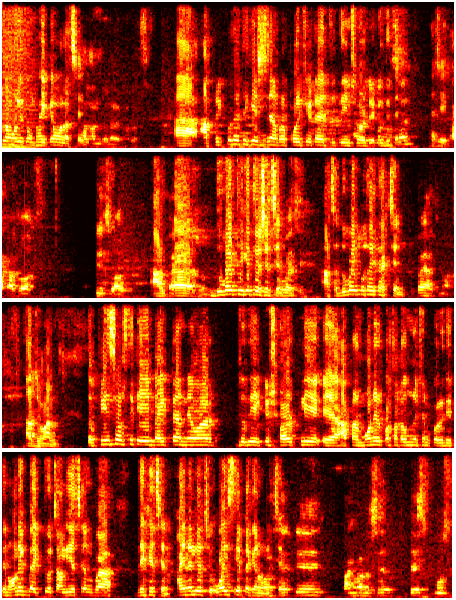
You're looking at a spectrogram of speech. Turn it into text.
আসসালামু আলাইকুম ভাই কেমন আছেন? আলহামদুলিল্লাহ ভালো আছি। আপনি কোথা থেকে এসেছেন? আপনার পরিচয়টা যদি শর্ট একটু দিতেন। ঢাকা আর দুবাই থেকে তো এসেছেন? আচ্ছা দুবাই কোথায় থাকছেন? আজমান তো প্রিন্স হাউস থেকে এই বাইকটা নেওয়ার যদি একটু শর্টলি আপনার মনের কথাটা উন্মোচন করে দিতেন অনেক বাইক তো চালিয়েছেন বা দেখেছেন। ফাইনালি হচ্ছে ওয়াইসি এরটা কেন নিচ্ছেন? বাংলাদেশের বেস্ট মোস্ট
